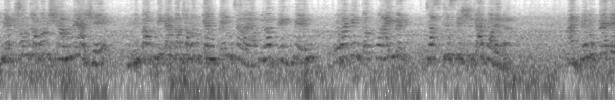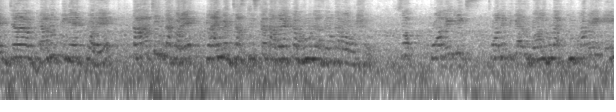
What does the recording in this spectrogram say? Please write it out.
ইলেকশন যখন সামনে আসে রিপাবলিকানরা যখন ক্যাম্পেইন চালায়, আপনারা দেখবেন ওরা কিন্তু ক্লাইমেট জাস্টিসকে স্বীকার করে না। আর ডেমোক্রেটিক যারা ভ্যালু ক্রিয়েট করে, তারা চিন্তা করে ক্লাইমেট জাস্টিসটা তাদের একটা মূল এজেন্ডার অংশ। সো পলিটিক্স পলিটিক্যাল দলগুলা কীভাবে এই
